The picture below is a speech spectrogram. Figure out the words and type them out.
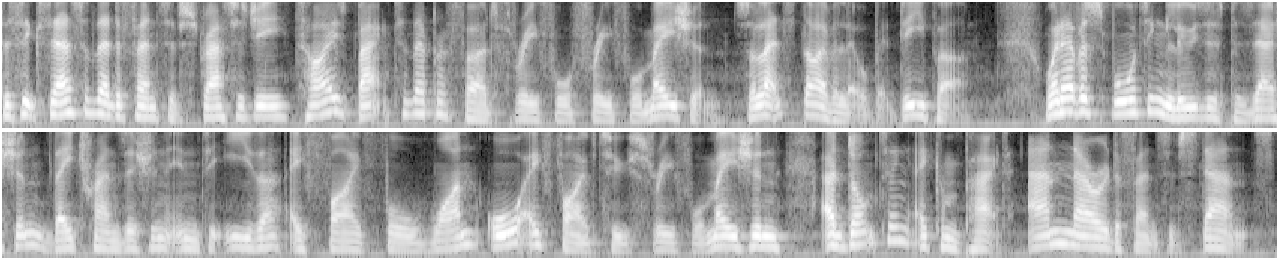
The success of their defensive strategy ties back to their preferred 3-4-3 formation, so let's dive a little bit deeper. Whenever Sporting loses possession, they transition into either a 5-4-1 or a 5-2-3 formation, adopting a compact and narrow defensive stance.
